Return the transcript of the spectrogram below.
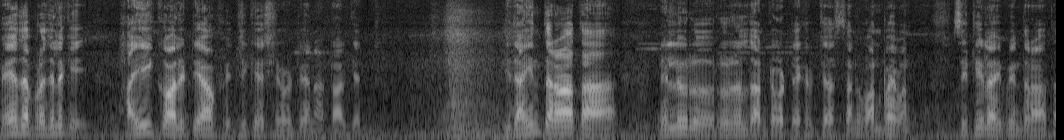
పేద ప్రజలకి హై క్వాలిటీ ఆఫ్ ఎడ్యుకేషన్ ఇవ్వటమే నా టార్గెట్. ఇది అయిన తర్వాత నెల్లూరు రూరల్ దాంట్లో కూడా టేకప్ చేస్తాను వన్ బై వన్. సిటీలో అయిపోయిన తర్వాత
